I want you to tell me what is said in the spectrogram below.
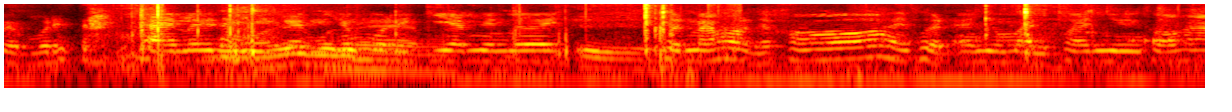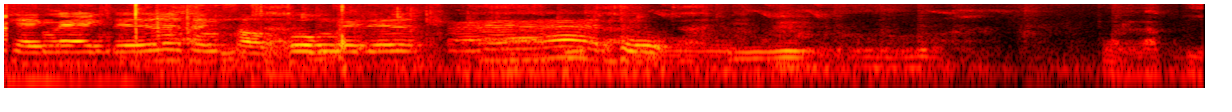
แบบบ่ได้ตั้งใจเลยทีนี้กันยังบ่ได้เกียมหยังเลยเออเพิ่นมาฮอดก็ขอให้เพิ่นอายุมั่นขวัญยืนขอให้แข็งแรงเด้อทั้งสององค์เลยเด้อสาธุ ผลลัพธ์ดีเด้อ ส่วน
